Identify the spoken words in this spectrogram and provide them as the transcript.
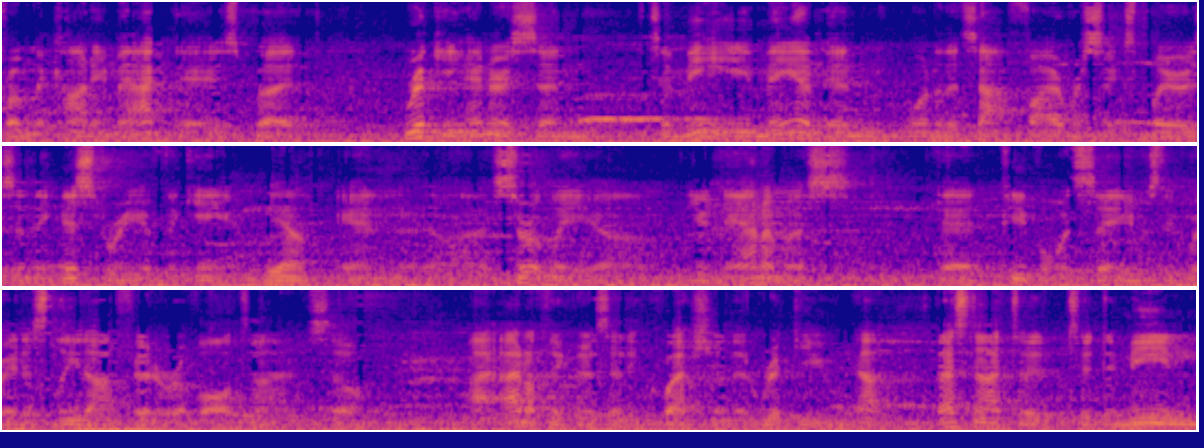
from the Connie Mack days. But Rickey Henderson, to me, may have been one of the top five or six players in the history of the game. Yeah. And uh, certainly um, unanimous that people would say he was the greatest leadoff hitter of all time. So I, I don't think there's any question that Ricky. Now, that's not to, to demean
